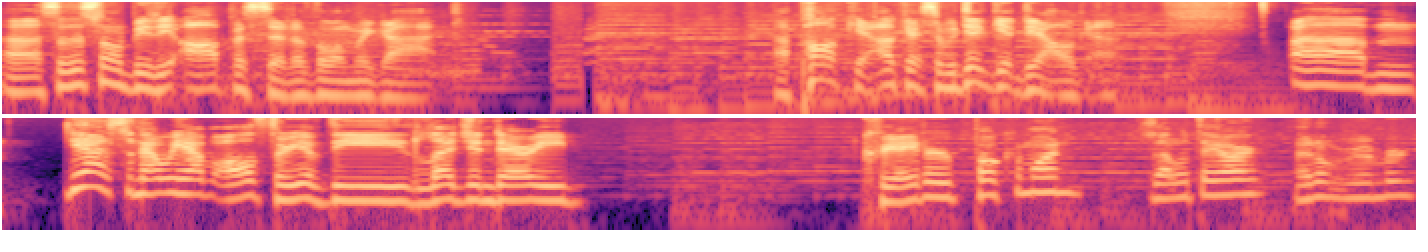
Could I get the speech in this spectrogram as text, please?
Uh, so this one will be the opposite of the one we got. Uh, Palkia. Okay, so we did get Dialga. Um, yeah, so now we have all three of the legendary creator Pokemon. Is that what they are? I don't remember.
